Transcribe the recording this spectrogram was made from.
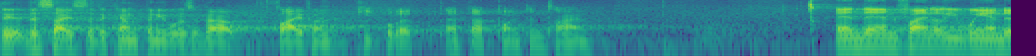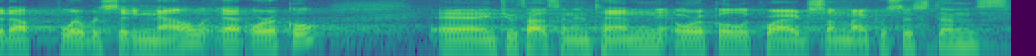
the, the, size of the company was about 500 people at, at that point in time. And then finally, we ended up where we're sitting now at Oracle. Uh, in 2010, Oracle acquired Sun Microsystems.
